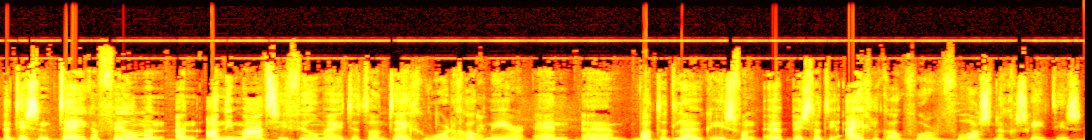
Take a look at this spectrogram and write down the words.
het is een tekenfilm, een, een animatiefilm heet het dan tegenwoordig ook meer. En ehm, wat het leuke is van Up, is dat hij eigenlijk ook voor volwassenen geschikt is.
